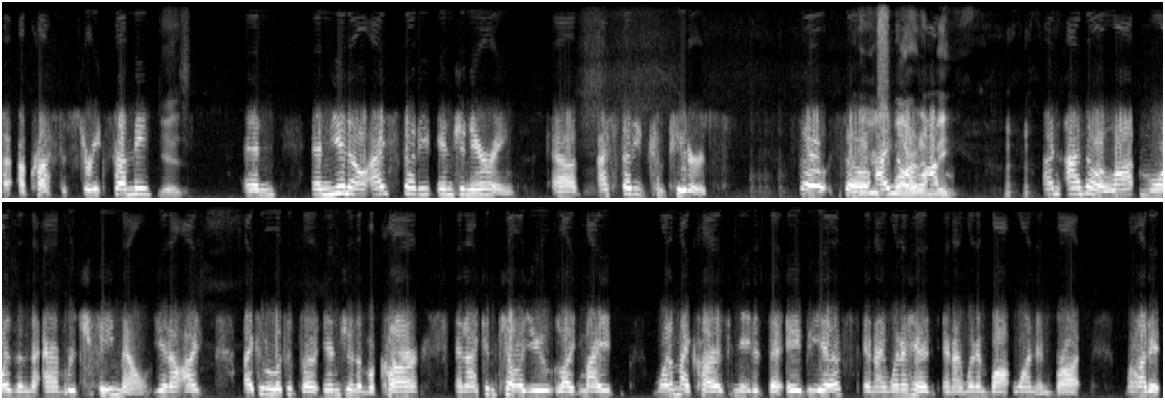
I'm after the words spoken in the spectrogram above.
uh, across the street from me, Yes. and and you know I studied engineering. Uh, I studied computers, so so You're I know a lot. I, I know a lot more than the average female. You know, I I can look at the engine of a car and I can tell you, like my one of my cars needed the ABS, and I went ahead and I went and bought one and brought brought it,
